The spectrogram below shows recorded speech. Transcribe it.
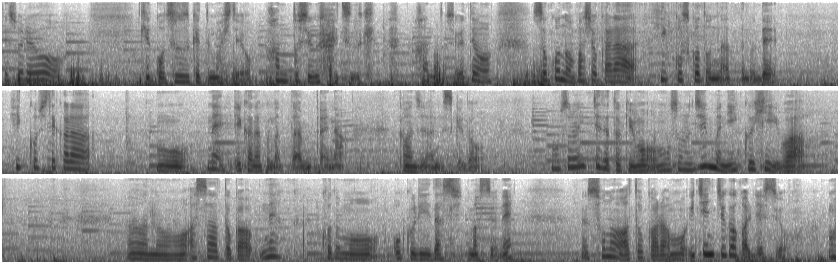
でそれを結構続けてましたよ。半年ぐらい続け 半年ぐらい。でもそこの場所から引っ越すことになったので引っ越してからもうね行かなくなったみたいな感じなんですけどもうそれ行ってた時ももうそのジムに行く日はあの朝とかね子供を送り出しますよね。その後からもう1日がかりですよ。も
